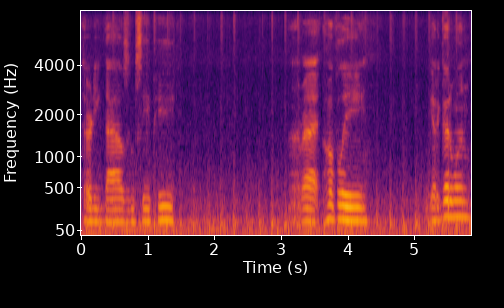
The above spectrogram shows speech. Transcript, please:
Thirty thousand CP. Alright, hopefully we get a good one.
